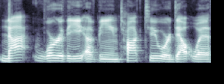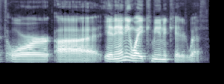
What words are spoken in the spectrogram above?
not worthy of being talked to or dealt with or uh, in any way communicated with.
